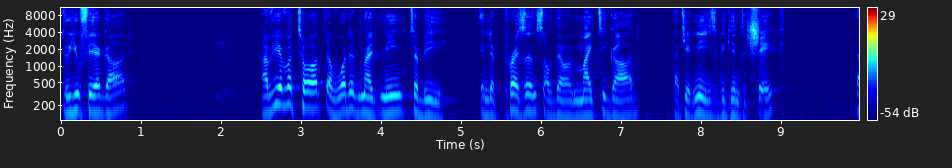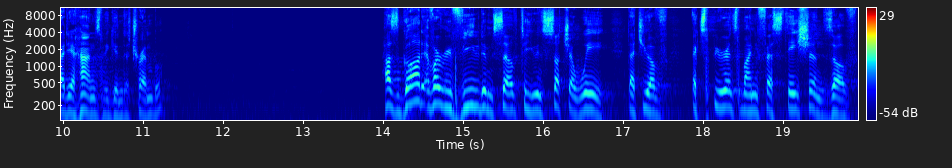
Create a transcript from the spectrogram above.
Do you fear God? Have you ever thought of what it might mean to be in the presence of the Almighty God, that your knees begin to shake, that your hands begin to tremble? Has God ever revealed himself to you in such a way that you have experienced manifestations of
